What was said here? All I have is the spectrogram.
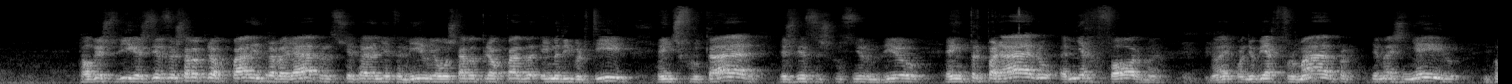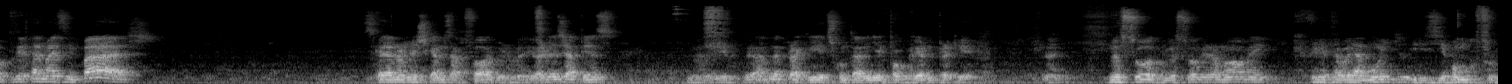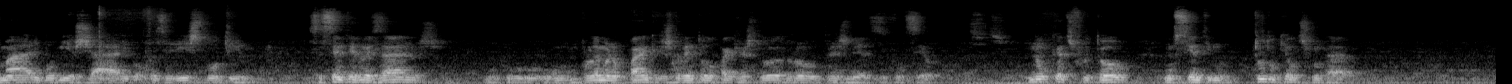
Talvez tu digas, Deus, eu estava preocupado em trabalhar para sustentar a minha família, ou estava preocupado em me divertir, em desfrutar das vezes que o Senhor me deu, em preparar a minha reforma, não é? Quando eu vier reformado, para ter mais dinheiro e para poder estar mais em paz. Se calhar nós nem chegamos à reforma, não é? Eu às vezes já penso, anda para aqui a descontar dinheiro para o governo, para quê? Não é? Meu sogro, meu sogro era um homem queria trabalhar muito e dizia: Vou-me reformar e vou viajar e vou fazer isto, vou aquilo. 62 anos, um problema no pâncreas, rebentou o pâncreas todo, durou 3 meses e faleceu. Nunca desfrutou um cêntimo tudo o que ele desfrutava.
